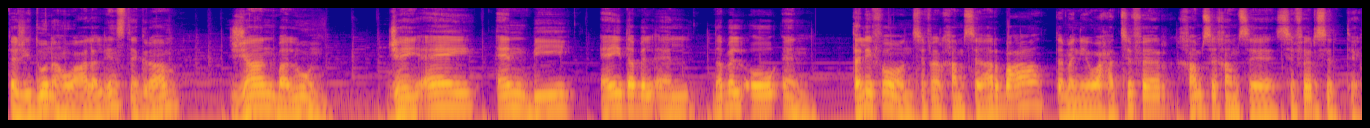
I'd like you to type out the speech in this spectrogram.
تجدونه على الانستغرام جان بالون اي ان بي اي دبل ال دبل أو ان تليفون 054 810 5506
